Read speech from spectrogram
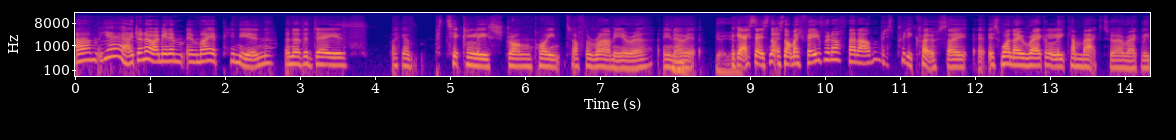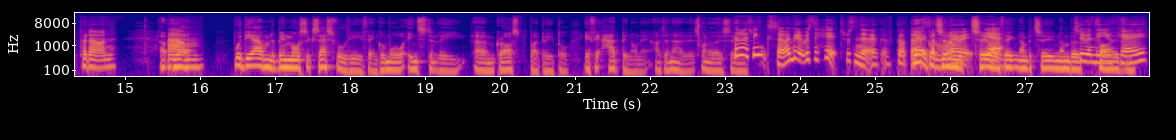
um, yeah. I don't know. I mean, in, in my opinion, Another Day is like a particularly strong point off the Ram era. You know, it, Yeah, yeah. Like I say, it's not it's not my favorite off that album, but it's pretty close. I it's one I regularly come back to. I regularly put on. Uh, yeah. Would the album have been more successful, do you think, or more instantly um, grasped by people if it had been on it? I don't know. It's one of those things. I don't think so. I mean, it was a hit, wasn't it? I've- got that. yeah, it got to somewhere. number It- two, yeah. I think. Number two, number Two in the. UK.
